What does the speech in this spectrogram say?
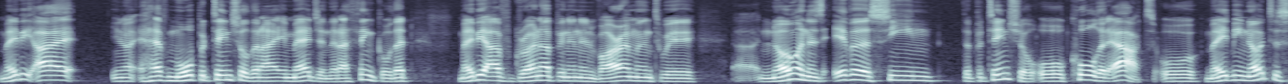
maybe I, you know, have more potential than I imagine, that I think, or that maybe I've grown up in an environment where uh, no one has ever seen the potential or called it out or made me notice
